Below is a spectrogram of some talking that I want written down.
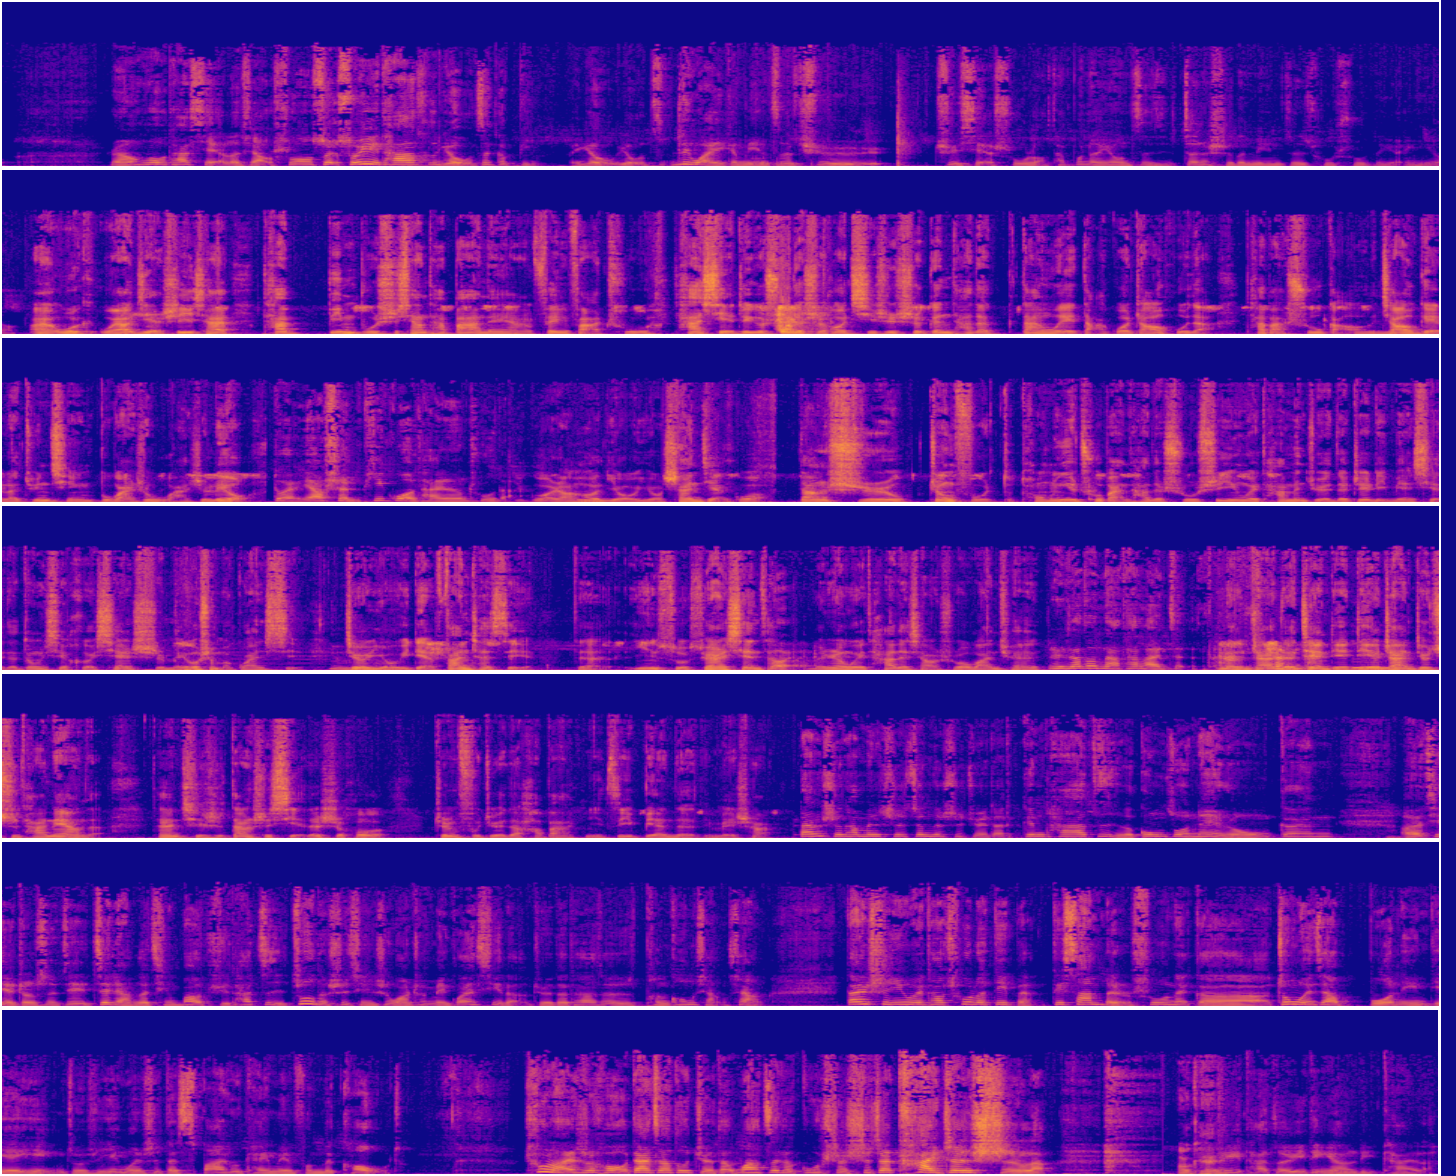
然后他写了小说，所以所以他有这个笔，有有另外一个名字去去写书了，他不能用自己真实的名字出书的原因了。哎、我我要解释一下，他并不是像他爸那样非法出。他写这个书的时候，其实是跟他的单位打过招呼的。他把书稿交给了军情，不管是五还是六，对，要审批过才能出的。过，然后有有删减过。当时政府同意出版他的书，是因为他们觉得这里面写的东西和现实没有什么关系，就有一点 fantasy 的因素。虽然现在我们认为他的小说完全人家都拿他来这，冷 战的间谍谍战就是他那样的，但其实当时写的时候，政府觉得好吧，你自己编的没事儿。当时他们是真的是觉得跟他自己的工作内容跟，而且就是这这两个情报局他自己做的事情是完全没关系的，觉得他是凭空想象。但是因为他出了第本第三本书，那个中文叫《柏林谍影》，就是英文是《The Spy Who Came In From the Cold》。出来之后，大家都觉得哇，这个故事实在太真实了，OK，所以他就一定要离开了。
